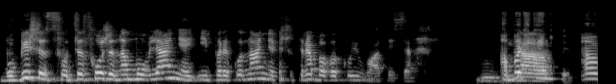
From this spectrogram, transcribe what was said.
Бо більше це схоже на мовляння і переконання, що треба евакуюватися. А я- батьки, а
